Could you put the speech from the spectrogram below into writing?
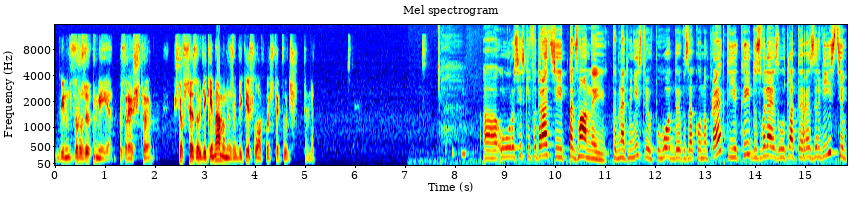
він зрозуміє, зрештою, що все завдяки нам, а не завдяки слабкості Путіна. Е, У Російській Федерації так званий кабінет міністрів погодив законопроект, який дозволяє залучати резервістів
